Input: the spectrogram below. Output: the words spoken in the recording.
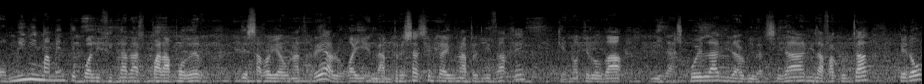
o mínimamente cualificadas para poder desarrollar una tarea. Luego hay, en la empresa siempre hay un aprendizaje que no te lo da ni la escuela, ni la universidad, ni la facultad, pero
